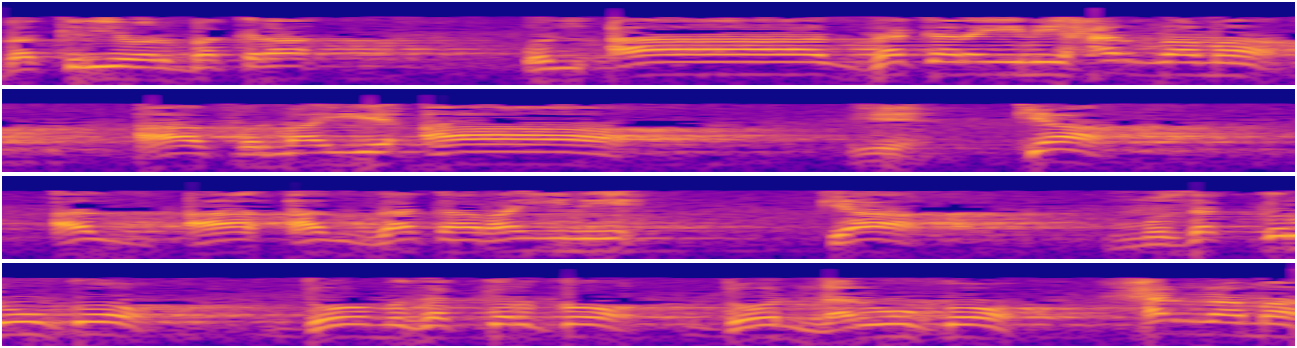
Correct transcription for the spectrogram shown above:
بکری اور بکرا۔ قل آذکرین حرما آپ فرمائیے آ، یہ کیا؟ الذکرین کیا؟ مذکروں کو، دو مذکر کو، دو نروں کو حرما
